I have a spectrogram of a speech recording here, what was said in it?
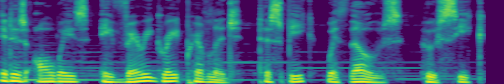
It is always a very great privilege to speak with those who seek.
